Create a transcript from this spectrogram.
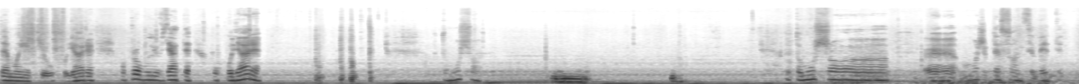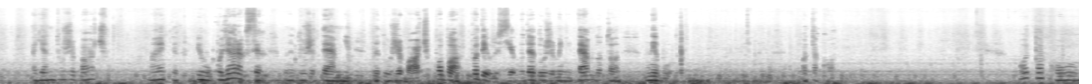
Де мої ті окуляри? Попробую взяти окуляри, тому що. Тому що е, може буде сонце бити, а я не дуже бачу. Знаєте, і в окулярах цих не дуже темні, не дуже бачу. Поба, подивлюся, як буде дуже мені темно, то не буду. Отако. Отако.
